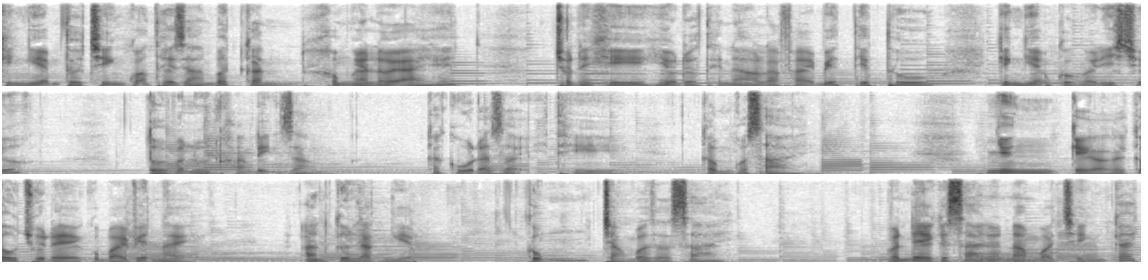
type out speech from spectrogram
Kinh nghiệm từ chính quãng thời gian bất cần Không nghe lời ai hết, Cho đến khi hiểu được thế nào là phải biết tiếp thu Kinh nghiệm của người đi trước, Tôi vẫn luôn khẳng định rằng Các cụ đã dạy thì cấm có sai. Nhưng kể cả cái câu chủ đề của bài viết này An cư lạc nghiệp Cũng chẳng bao giờ sai. Vấn đề cái sai nó nằm ở chính cách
